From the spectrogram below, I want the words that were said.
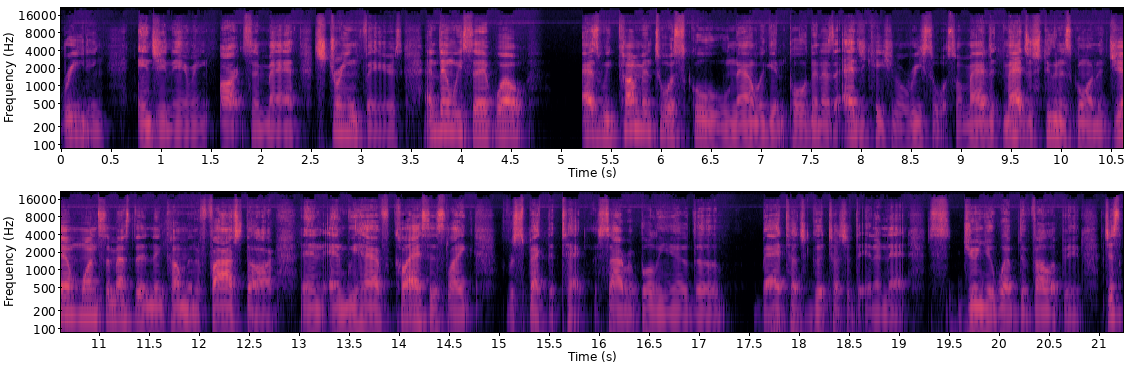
reading, engineering, arts, and math, STREAM fairs. And then we said, well, as we come into a school, now we're getting pulled in as an educational resource. So imagine, imagine students going to gym one semester and then coming to five star, and and we have classes like respect the tech, cyberbullying, the bad touch, good touch of the internet, junior web developing, just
